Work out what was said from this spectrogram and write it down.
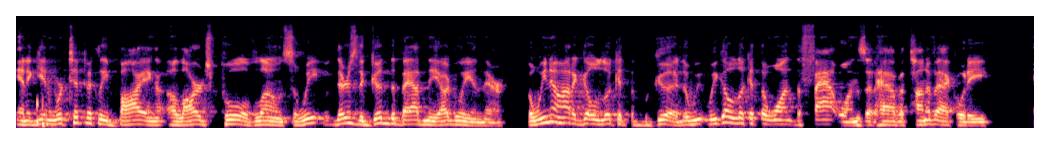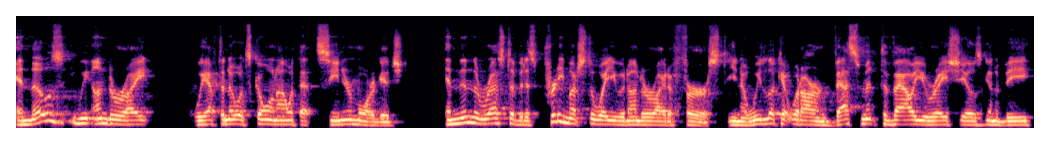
And again, we're typically buying a large pool of loans. So we there's the good, the bad, and the ugly in there. But we know how to go look at the good. We, we go look at the one, the fat ones that have a ton of equity. And those we underwrite. We have to know what's going on with that senior mortgage. And then the rest of it is pretty much the way you would underwrite a first. You know, we look at what our investment to value ratio is going to be,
